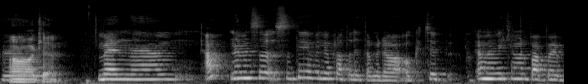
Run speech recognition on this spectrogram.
ja okej. Men, ehm, ja, nej men så, så det vill jag prata lite om idag och typ, ja men vi kan väl bara börja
